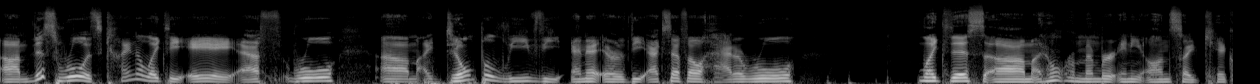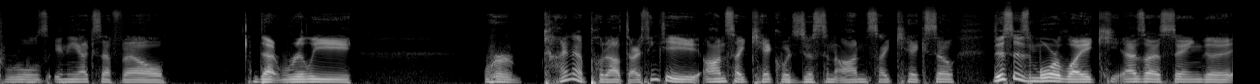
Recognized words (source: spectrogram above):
Um, this rule is kind of like the AAF rule. Um, I don't believe the N or the XFL had a rule like this. Um, I don't remember any onside kick rules in the XFL that really were kind of put out there. I think the onside kick was just an onside kick. So this is more like, as I was saying, the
